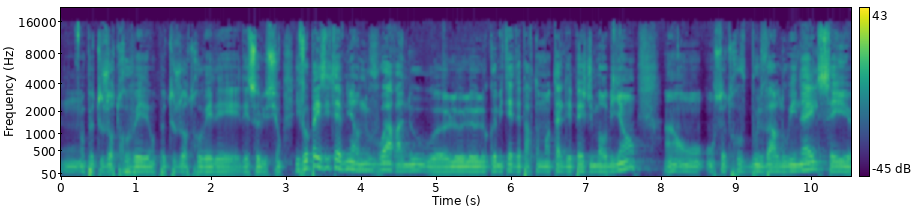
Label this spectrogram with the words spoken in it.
on peut toujours trouver, on peut toujours trouver des, des, solutions. Il faut pas hésiter à venir nous voir à nous, euh, le, le, le, comité départemental des pêches du Morbihan. Hein, on, on, se trouve boulevard Louis Neil, c'est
